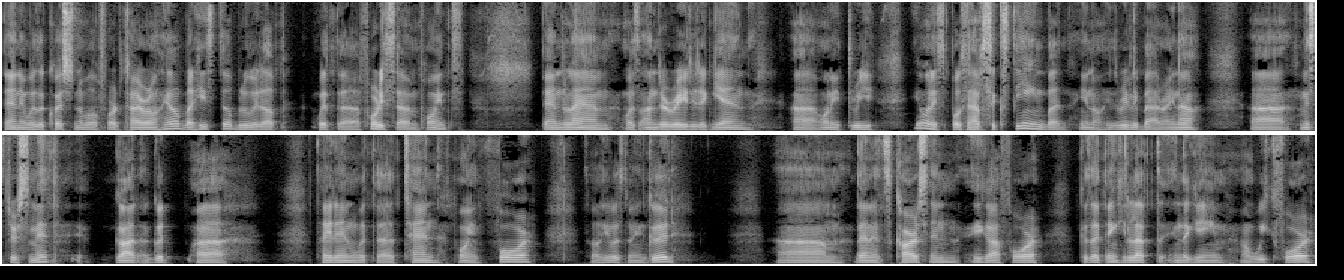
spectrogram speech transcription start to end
Then it was a questionable for Tyrone Hill, but he still blew it up with uh, 47 points. Then Lamb was underrated again. Uh, only three. He only supposed to have 16, but you know he's really bad right now. Uh, Mr. Smith got a good uh, tight end with a 10.4, so he was doing good. Um, then it's Carson. He got four because I think he left in the game on week four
